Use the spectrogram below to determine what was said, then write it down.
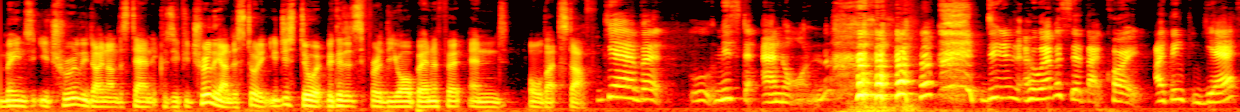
Means that you truly don't understand it. Because if you truly understood it, you just do it because it's for your benefit and all that stuff. Yeah, but Mr. Anon didn't. Whoever said that quote, I think yes,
